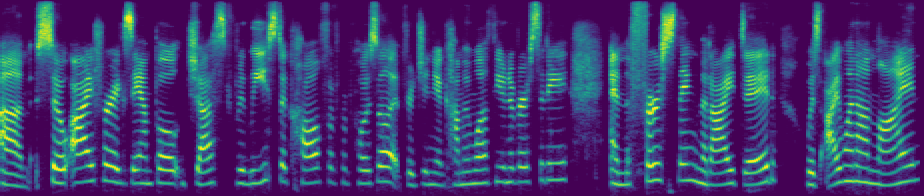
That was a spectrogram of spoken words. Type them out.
Um, so I, for example, just released a call for proposal at Virginia Commonwealth University. And the first thing that I did was I went online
